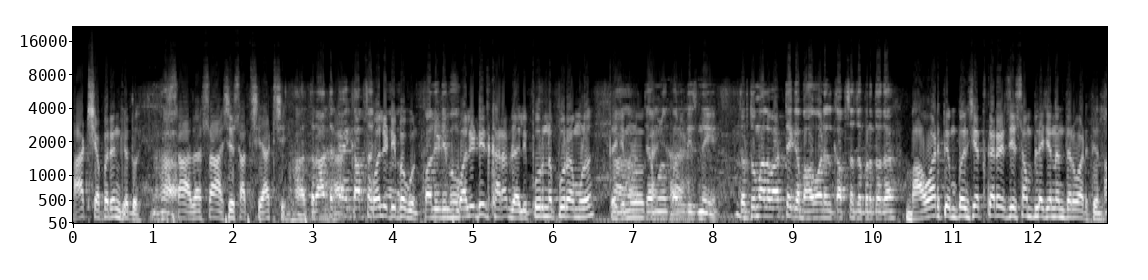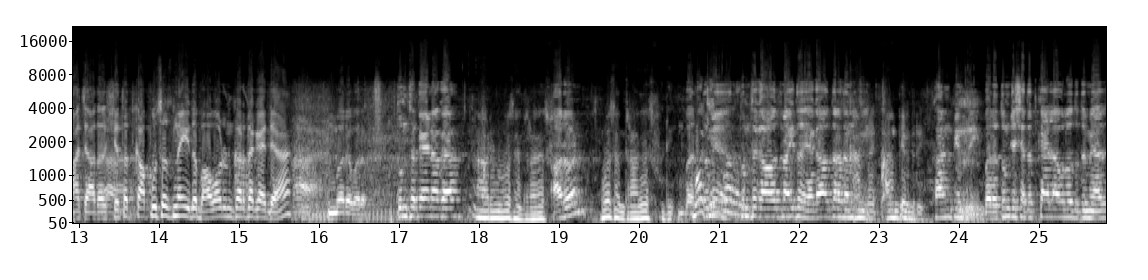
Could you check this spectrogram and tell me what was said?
आठशे पर्यंत घेतोय. हा. सहा हजार सहाशे सातशे आठशे. हा तर आता काय कापसा क्वालिटी बघून. क्वालिटी बघून क्वालिटीच खराब झाली पूर्ण पुरामुळं त्याच्यामुळं त्यामुळे काय- क्वालिटीच नाही तर तुम्हाला वाटतंय का भाव वाढेल कापसाचा परत आता. भाव वाढते पण शेतकऱ्याचे संपल्याच्या नंतर वाढते अच्छा आता शेतात कापूसच नाही तर भाव वाढून करता काय त्या? बरं बरं. तुमचं काय नाव का? अरुण वसंतराव अरुण? वसंतराव दसपुटे बरं तुम्ही तुमचं गावात नाही तर ह्या गावात राहता ना तुम्ही? खानपिंपरी. खान पिंपरी बरं तुमच्या शेतात काय लावलं होतं तुम्ही आज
